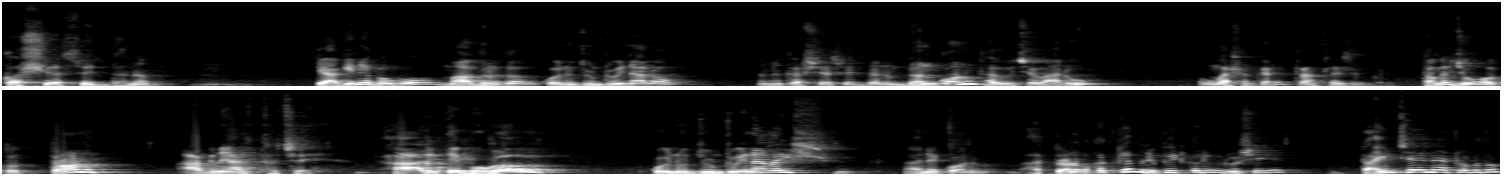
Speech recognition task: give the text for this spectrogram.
કશ્ય સિદ્ધનમ. ત્યાગીને ભોગવો મા ગૃધ કોઈનું ઝૂંટવી ના લો. અને કશ્ય સિદ્ધનમ. ધન કોનું થયું છે વારું? ઉમાશંકરે ટ્રાન્સલેશન કર્યું. તમે જુઓ તો ત્રણ આજ્ઞાર્થ છે. આ રીતે ભોગવ કોઈનું ઝૂંટવી ના લઈશ અને કોણ આ ત્રણ વખત કેમ રિપીટ કર્યું? ઋષિએ ટાઈમ છે એને આટલો બધો?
